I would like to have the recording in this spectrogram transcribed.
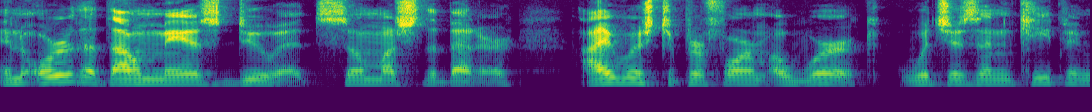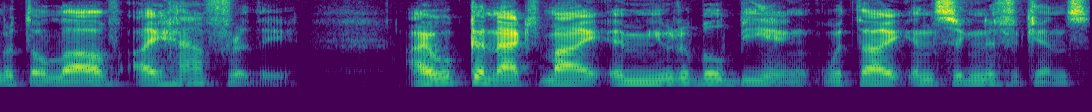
In order that thou mayest do it, so much the better, I wish to perform a work which is in keeping with the love I have for thee. I will connect my immutable being with thy insignificance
